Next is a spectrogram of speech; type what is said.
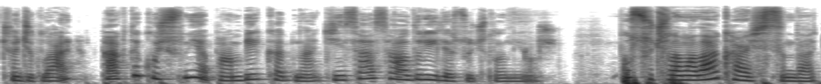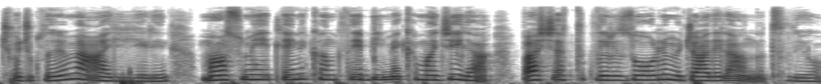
Çocuklar parkta koşusunu yapan bir kadına cinsel saldırıyla suçlanıyor. Bu suçlamalar karşısında çocukların ve ailelerin masumiyetlerini kanıtlayabilmek amacıyla başlattıkları zorlu mücadele anlatılıyor.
